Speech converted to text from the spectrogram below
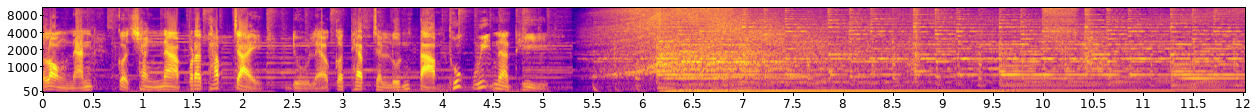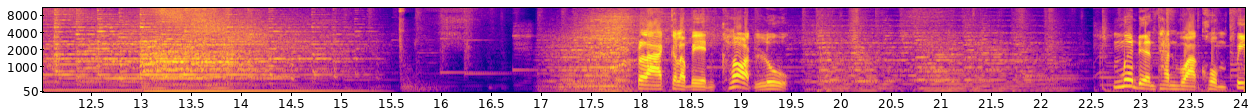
กล้องนั้นก็ช่างน่าประทับใจ ดูแล้วก็แทบจะลุ้นตามทุกวินาที ปลากระเบนคลอดลูก เมื่อเดือนธันวาคมปี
